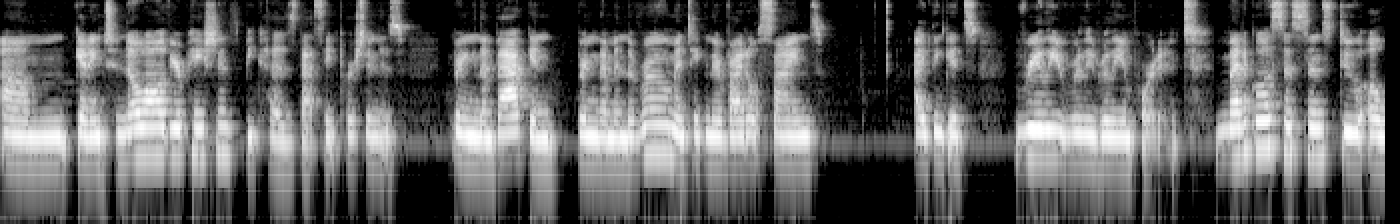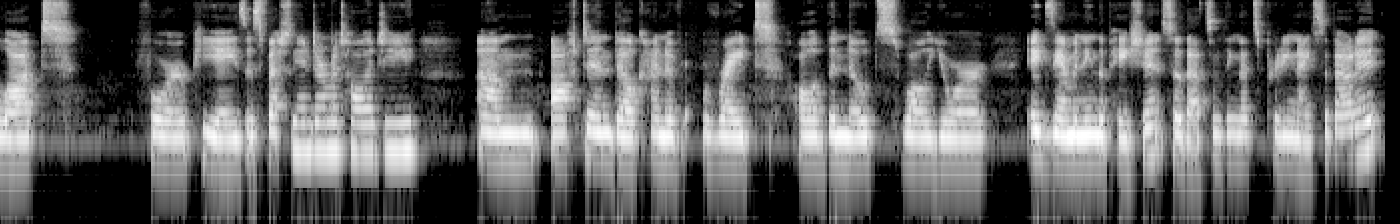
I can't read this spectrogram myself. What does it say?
um, getting to know all of your patients because that same person is bringing them back and bring them in the room and taking their vital signs. I think it's really, really, really important. Medical assistants do a lot for PAs, especially in dermatology. Um, often they'll kind of write all of the notes while you're examining the patient, so that's something that's pretty nice about it.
